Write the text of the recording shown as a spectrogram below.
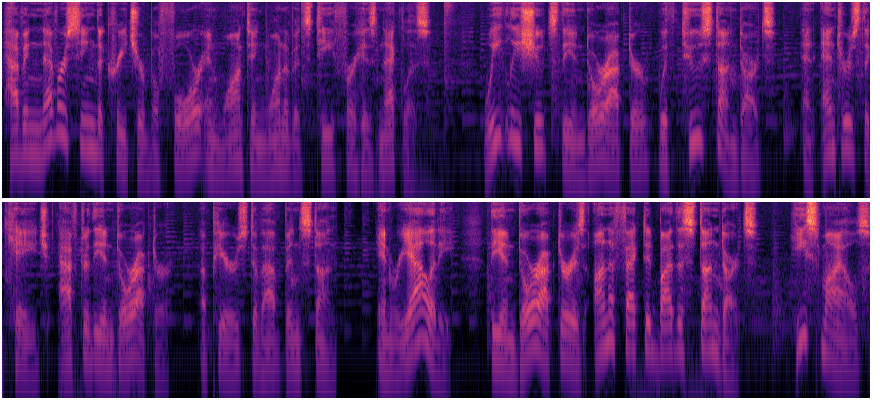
Having never seen the creature before and wanting one of its teeth for his necklace, Wheatley shoots the Indoraptor with two stun darts and enters the cage after the Indoraptor appears to have been stunned. In reality, the Indoraptor is unaffected by the stun darts. He smiles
